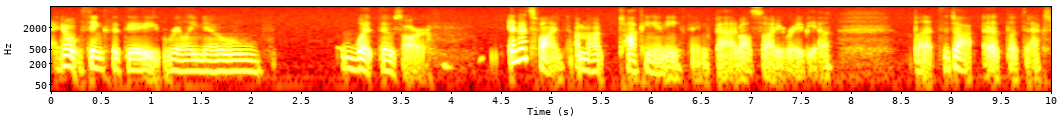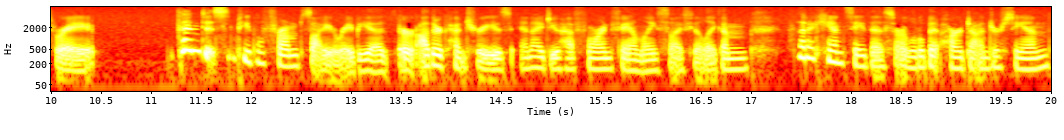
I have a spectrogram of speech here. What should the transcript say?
I don't think that they really know what those are, and that's fine. I'm not talking anything bad about Saudi Arabia, but the doc, uh, but the X-ray then some people from Saudi Arabia or other countries, and I do have foreign family, so I feel like I'm that I can say this are a little bit hard to understand.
